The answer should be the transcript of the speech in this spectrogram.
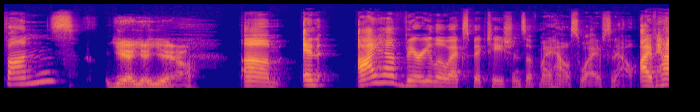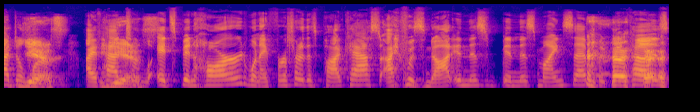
funds. yeah, yeah, yeah. Um, and I have very low expectations of my housewives now. I've had to Yes. learn. I've had Yes. to. It's been hard. When I first started this podcast, I was not in this in this mindset, but because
